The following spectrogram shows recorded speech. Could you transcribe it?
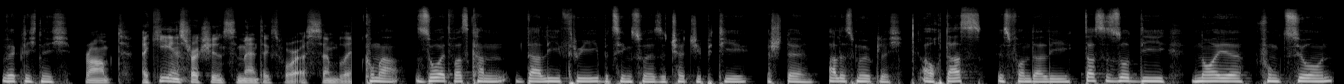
wirklich nicht. Prompt a key instruction semantics for assembling. Guck mal, so etwas kann DALI 3 bzw. ChatGPT erstellen. Alles möglich. Auch das ist von DALI. Das ist so die neue Funktion,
